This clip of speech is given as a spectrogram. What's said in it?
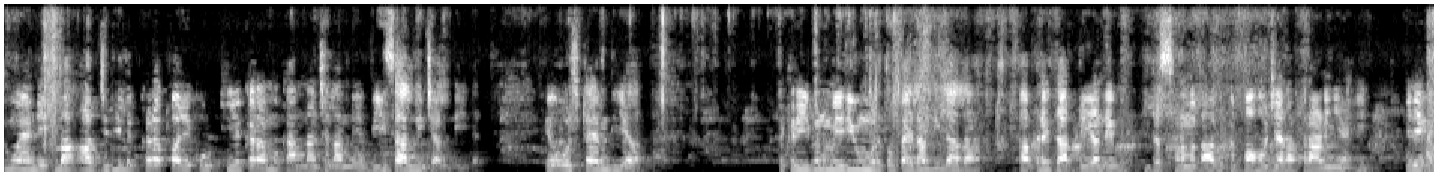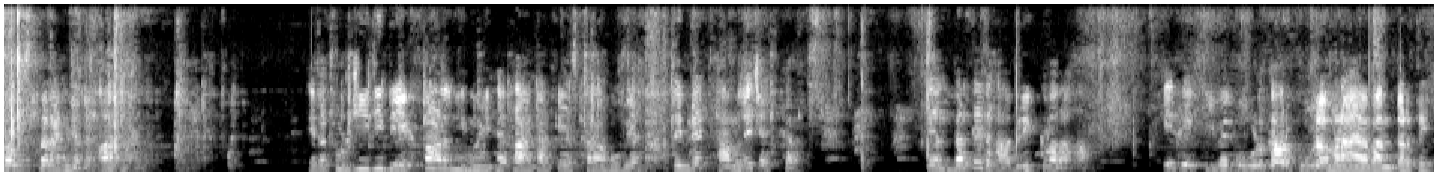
ਤੂੰ ਐਂ ਦੇਖ ਲਾ, ਅੱਜ ਦੀ ਲੱਕੜ ਆਪਾਂ ਜੇ ਕੋਠੀਆਂ ਘਰਾਂ ਮਕਾਨਾਂ ਚਲਾਉਂਦੇ ਆ 20 ਸਾਲ ਨਹੀਂ ਚੱਲਦੀ ਹੈ। ਇਹ ਉਸ ਟਾਈਮ ਦੀ ਆ। ਤਕਰੀਬਨ ਮੇਰੀ ਉਮਰ ਤੋਂ ਪਹਿਲਾਂ ਦੀ ਲਾਲਾ ਆਪਣੇ ਦਾਦਿਆਂ ਦੇ ਦੱਸਣ ਮੁਤਾਬਕ ਬਹੁਤ ਜ਼ਿਆਦਾ ਪੁਰਾਣੀ ਹੈ ਇਹ। ਇਹ ਦੇਖ ਉਸ ਤਰ੍ਹਾਂ ਹੀ ਆ ਦਿਖਾ ਕੇ ਇਹ ਤਾਂ ਥੋੜੀ ਜਿਹੀ ਦੀ ਦੇਖਭਾਲ ਨਹੀਂ ਹੋਈ ਹੈ, ਤਾਂ ਕਰਕੇ ਇਸ ਤਰ੍ਹਾਂ ਹੋ ਗਿਆ। ਤੇ ਵੀਰੇ ਥੰਮਲੇ ਚੈੱਕ ਕਰ। ਤੇ ਅੰਦਰ ਤੇ ਦਿਖਾ ਵੀਰੇ ਇੱਕ ਵਾਰ ਆਹ। ਇਹ ਦੇਖੀ ਮੈਂ ਗੋਲਕਾਰ ਪੂਰਾ ਬਣਾਇਆ ਵਾ ਅੰਦਰ ਤੇ।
